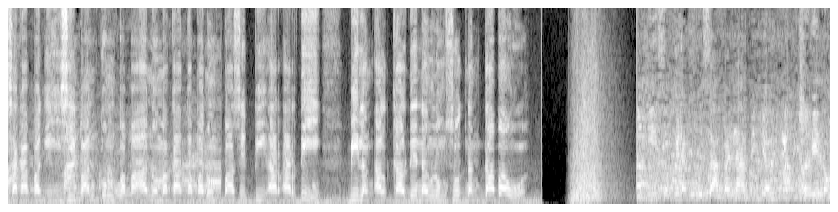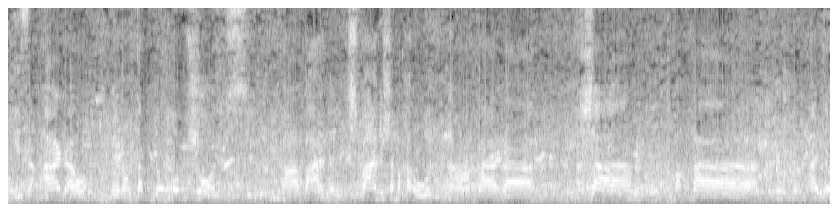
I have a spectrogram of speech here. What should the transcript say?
sa kapag-iisipan kung papaano makakapanumpa si PRRD bilang alkalde ng lungsod ng Davao. So pinag-uusapan namin yun actually nung isang araw, merong tatlong options. Ah, paano, paano siya maka-oath ah, para siya maka ano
